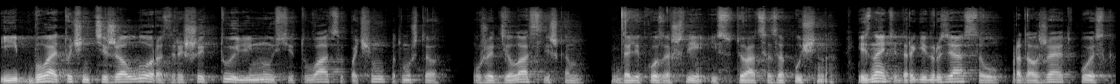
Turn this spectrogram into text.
И бывает очень тяжело разрешить ту или иную ситуацию. Почему? Потому что уже дела слишком далеко зашли, и ситуация запущена. И знаете, дорогие друзья, Саул продолжает поиск.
